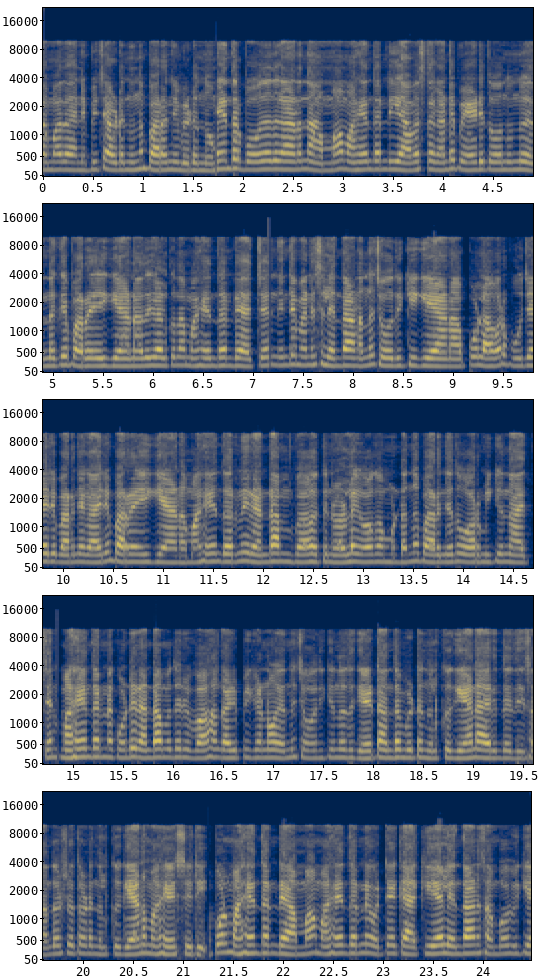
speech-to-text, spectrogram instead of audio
സമാധാനിപ്പിച്ച് അവിടെ നിന്നും പറഞ്ഞു വിടുന്നു. മഹേന്ദ്ര പോകുന്നത് കാണുന്ന അമ്മ മഹേന്ദ്രന്റെ ഈ അവസ്ഥ കണ്ട് പേടി തോന്നുന്നു എന്നൊക്കെ പറയുകയാണ്. അത് കേൾക്കുന്ന മഹേന്ദ്രന്റെ അച്ഛൻ നിന്റെ മനസ്സിൽ എന്താണെന്ന് ചോദിക്കുകയാണ്. അപ്പോൾ അവർ പൂജാരി പറഞ്ഞ കാര്യം പറയുകയാണ്. മഹേന്ദ്രന് രണ്ടാം വിവാഹത്തിനുള്ള യോഗമുണ്ടെന്ന് പറഞ്ഞത് ഓർമ്മിക്കുന്ന അച്ഛൻ മഹേന്ദ്രനെ കൊണ്ട് രണ്ടാമതൊരു വിവാഹം കഴിപ്പിക്കണോ എന്ന് ചോദിക്കുന്നത് കേട്ട് അന്തം വിട്ട് നിൽക്കുകയാണ് അരുന്ധതി. സന്തോഷത്തോടെ നിൽക്കുകയാണ് മഹേശ്വരി. അപ്പോൾ മഹേന്ദ്രന്റെ അമ്മ മഹേന്ദ്രനെ ഒറ്റയ്ക്കാക്കിയാൽ എന്താണ് സംഭവിക്കുക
